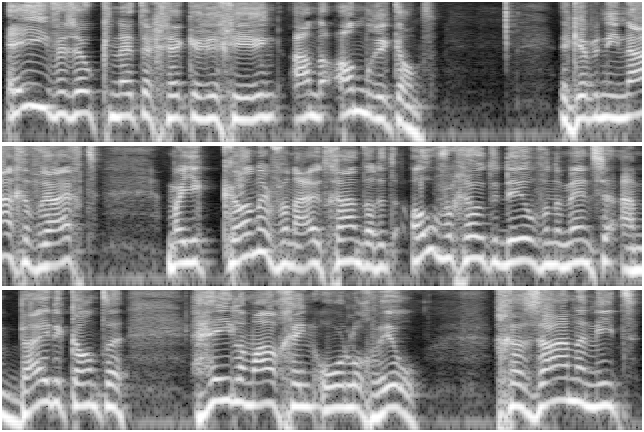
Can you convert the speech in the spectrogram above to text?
even zo knettergekke regering aan de andere kant. Ik heb het niet nagevraagd, maar je kan ervan uitgaan dat het overgrote deel van de mensen aan beide kanten helemaal geen oorlog wil. Gazanen niet,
